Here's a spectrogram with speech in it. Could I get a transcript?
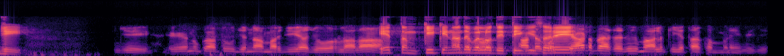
ਜੀ। ਜੀ ਇਹਨੂੰ ਕਹ ਤੂੰ ਜਿੰਨਾ ਮਰਜ਼ੀ ਆ ਜ਼ੋਰ ਲਾ ਲਾ। ਇਹ ਧਮਕੀ ਕਿਹਨਾਂ ਦੇ ਵੱਲੋਂ ਦਿੱਤੀ ਗਈ ਸਰ? ਇਹ 60 ਪੈਸੇ ਦੀ ਮਾਲਕੀਅਤ ਆ ਕੰਪਨੀ ਦੀ ਜੀ।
